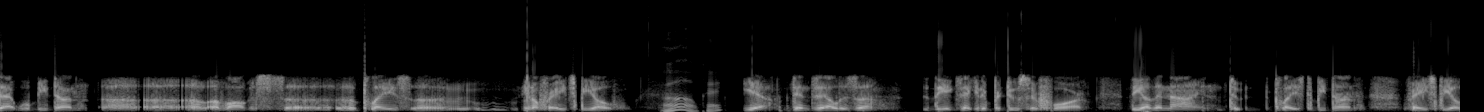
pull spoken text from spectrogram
that will be done uh, uh, of, August's uh, uh, plays, uh, you know, for HBO. Oh, okay. Yeah, Denzel is uh, the executive producer for the other nine to, plays to be done for HBO.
